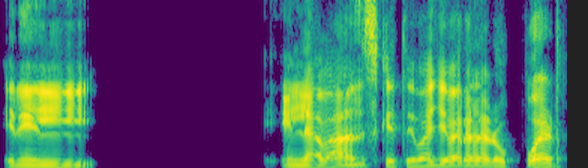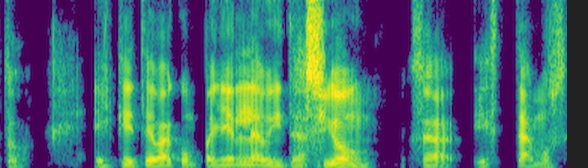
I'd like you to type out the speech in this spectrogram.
en el, en avance que te va a llevar al aeropuerto, el que te va a acompañar en la habitación. O sea, estamos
